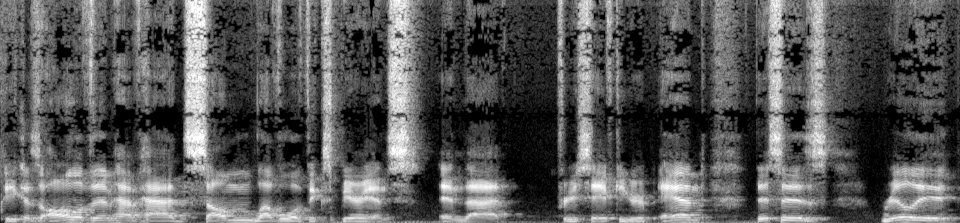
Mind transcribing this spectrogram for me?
because all of them have had some level of experience in that free safety group, and this is really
